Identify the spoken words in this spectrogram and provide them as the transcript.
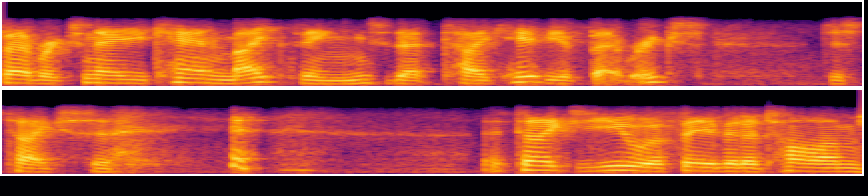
fabrics. Now, you can make things that take heavier fabrics, just takes. Uh, it takes you a fair bit of time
